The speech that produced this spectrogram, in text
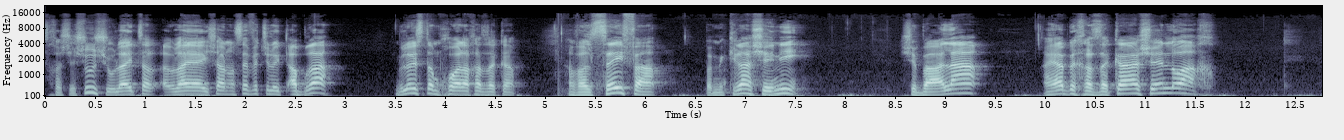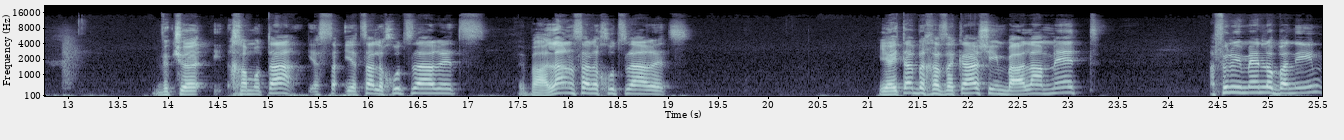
אז חששו שאולי האישה הנוספת שלו התעברה, ולא הסתמכו על החזקה. אבל סיפה, במקרה השני, שבעלה היה בחזקה שאין לו אח. וכשחמותה יצא, יצא לחוץ לארץ, ובעלה נסע לחוץ לארץ, היא הייתה בחזקה שאם בעלה מת, אפילו אם אין לו בנים,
